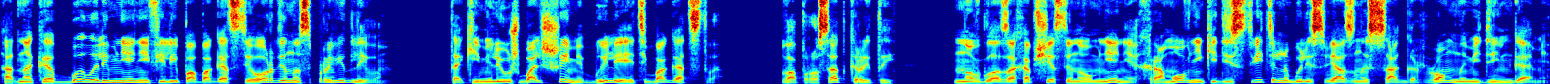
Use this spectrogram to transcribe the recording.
Однако было ли мнение Филиппа о богатстве ордена справедливым? Такими ли уж большими были эти богатства? Вопрос открытый. Но в глазах общественного мнения храмовники действительно были связаны с огромными деньгами.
